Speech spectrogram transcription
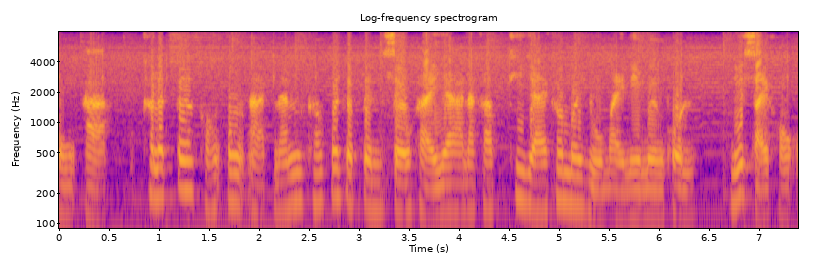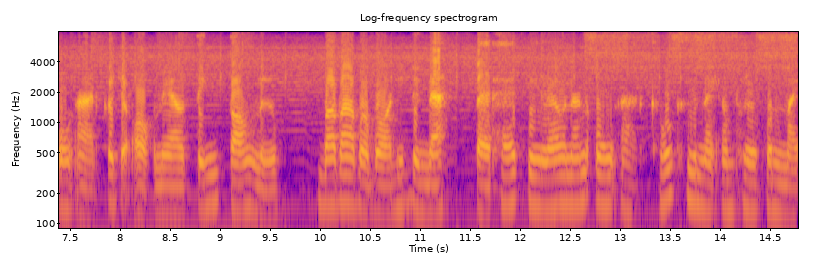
องค์อาจ คาแรคเตอร์ขององค์อาจนั้นเขาก็จะเป็นเซลล์ขายยานะครับที่ย้ายเข้ามาอยู่ใหม่ในเมืองพล นิสัยขององค์อาจก็จะออกแนวติ้งต้องหรือบ้าบ้าๆบอๆนิดนึงนะ แต่แท้จริงแล้วนั้นองค์อาจเขาคือในอำเภอคนใหม่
